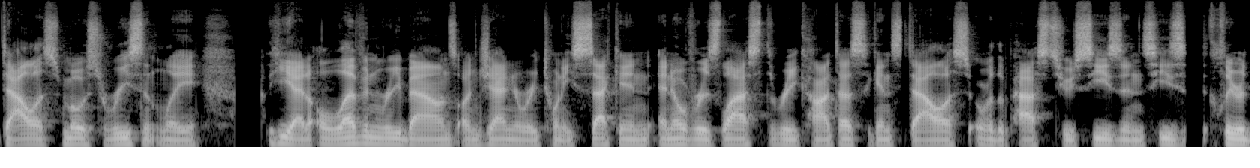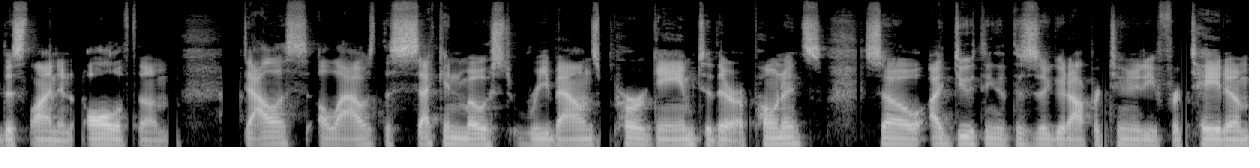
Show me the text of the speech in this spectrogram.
Dallas most recently, he had 11 rebounds on January 22nd, and over his last three contests against Dallas over the past two seasons, he's cleared this line in all of them. Dallas allows the second most rebounds per game to their opponents. So I do think that this is a good opportunity for Tatum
